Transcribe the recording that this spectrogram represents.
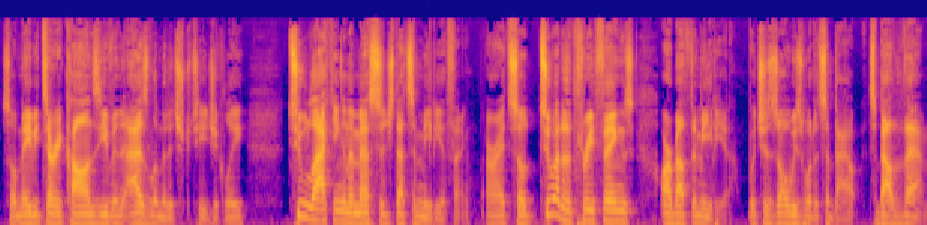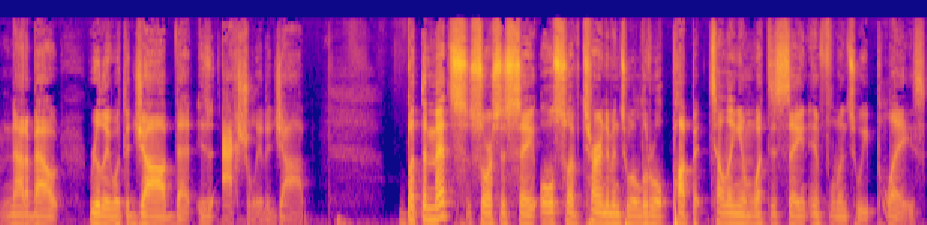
So maybe Terry Collins even as limited strategically. Two lacking in the message, that's a media thing. All right. So two out of the three things are about the media, which is always what it's about. It's about them, not about really what the job that is actually the job. But the Mets, sources say, also have turned him into a literal puppet, telling him what to say and influence who he plays.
